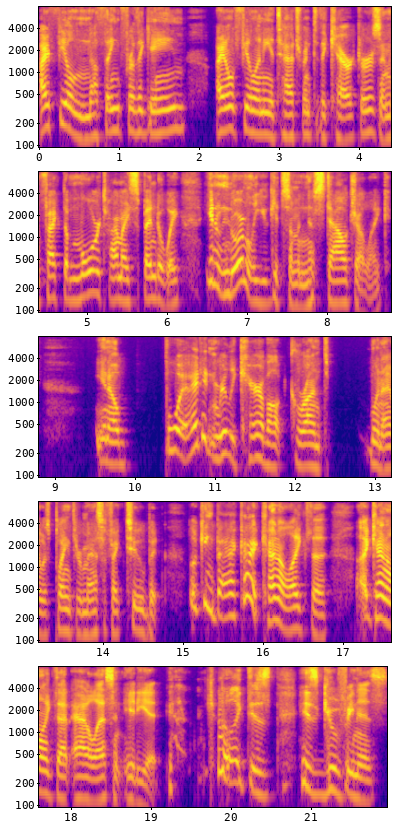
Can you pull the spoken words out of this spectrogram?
I feel nothing for the game. I don't feel any attachment to the characters. In fact, the more time I spend away, you know, normally you get some nostalgia, like, you know, boy, I didn't really care about Grunt when I was playing through Mass Effect 2, but looking back, I kind of like the, I kind of like that adolescent idiot. I kind of liked his, his goofiness.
